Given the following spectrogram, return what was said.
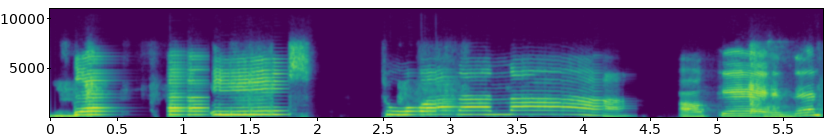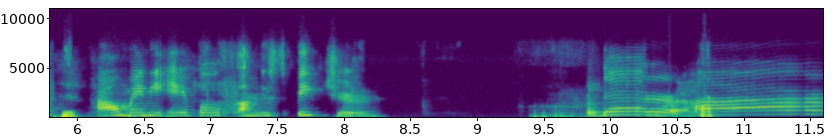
There is two banana. Okay, and then how many apples on this picture? There are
